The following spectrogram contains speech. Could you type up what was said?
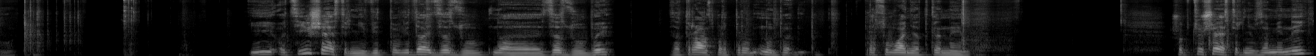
От. І оці шестерні відповідають за, зуб, е, за зуби, за транспорт, ну, просування тканин. Щоб цю шестерню замінити,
